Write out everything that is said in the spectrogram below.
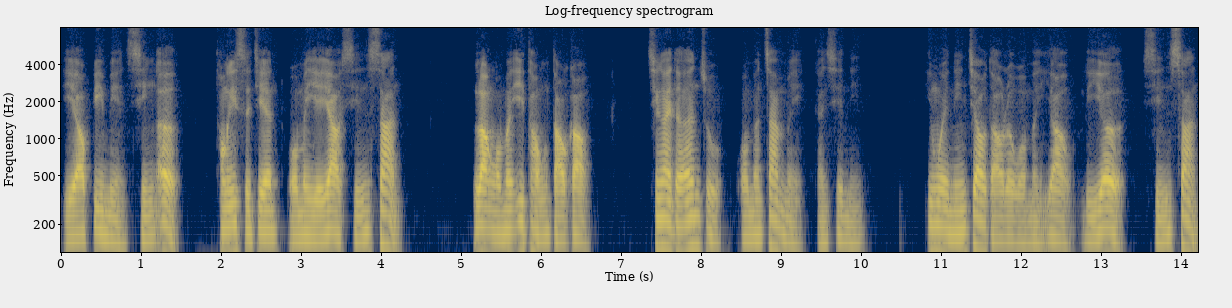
也要避免行恶；同一时间，我们也要行善。让我们一同祷告，亲爱的恩主，我们赞美感谢您，因为您教导了我们要离恶行善，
